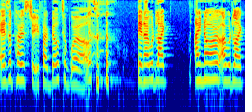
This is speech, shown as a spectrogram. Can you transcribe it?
as opposed to if I built a world, then I would like, I know I would like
